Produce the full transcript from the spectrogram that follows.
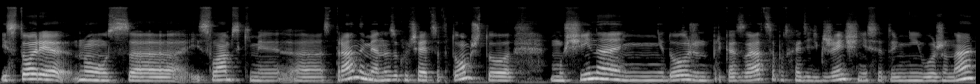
история, ну, с э, исламскими э, странами, она заключается в том, что мужчина не должен приказаться подходить к женщине, если это не его жена,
